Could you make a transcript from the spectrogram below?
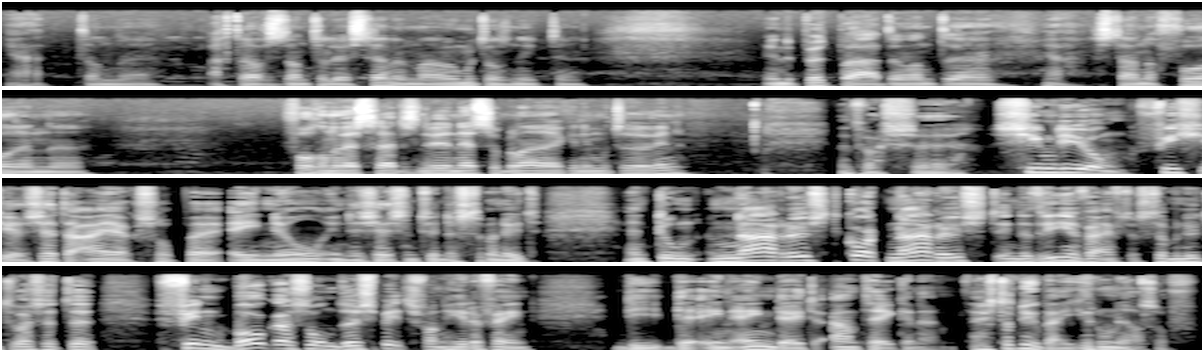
ja, dan, achteraf is het dan teleurstellend, maar we moeten ons niet in de put praten. Want ja, we staan nog voor en de volgende wedstrijd is weer net zo belangrijk en die moeten we winnen. Het was uh, Siem de Jong. Fischer zette Ajax op uh, eh, 1-0 in de 26e minuut. En toen na rust, kort na rust, in de 53e minuut... was het uh, Finn Bogason, de spits van Heerenveen... die de 1-1 deed aantekenen. Hij staat nu bij Jeroen Elsof.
